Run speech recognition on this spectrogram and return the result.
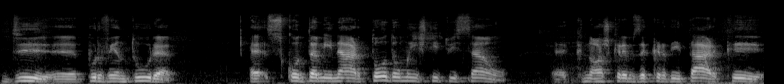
de, eh, porventura, eh, se contaminar toda uma instituição eh, que nós queremos acreditar que,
